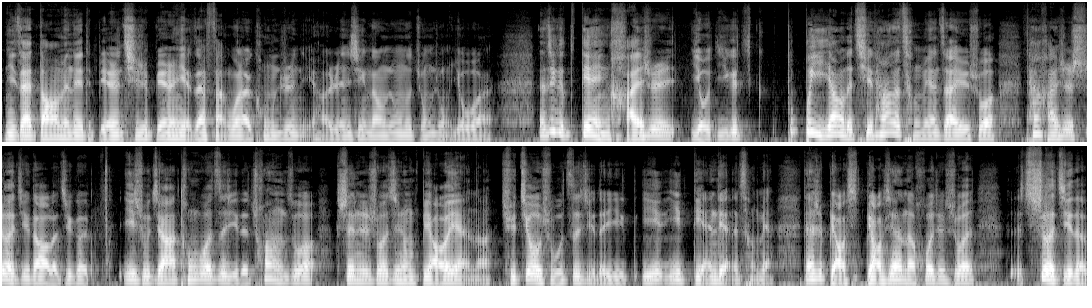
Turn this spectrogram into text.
你在 dominate 别人，其实别人也在反过来控制你哈。人性当中的种种幽暗。那这个电影还是有一个不不一样的其他的层面，在于说，它还是涉及到了这个艺术家通过自己的创作，甚至说这种表演呢，去救赎自己的一一一点点的层面。但是表表现的或者说设计的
